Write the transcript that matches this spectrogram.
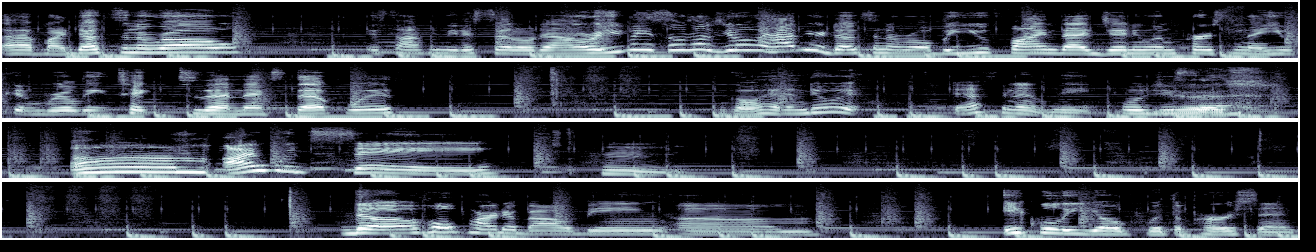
I have my ducks in a row. It's time for me to settle down. Or even sometimes you don't have your ducks in a row, but you find that genuine person that you can really take to that next step with. Go ahead and do it. Definitely. What would you yes. say? Um, I would say, hmm. The whole part about being um equally yoked with the person,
